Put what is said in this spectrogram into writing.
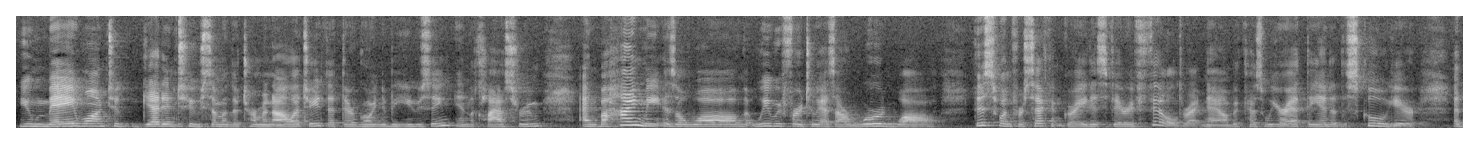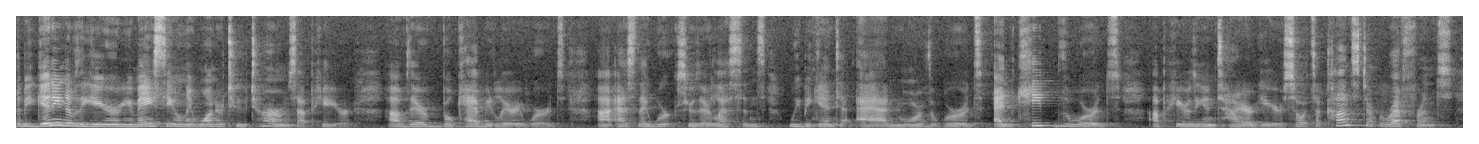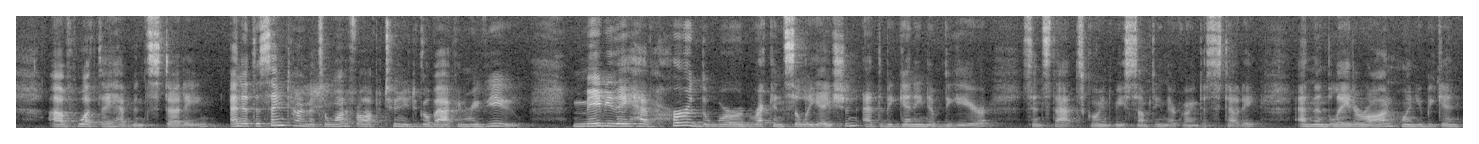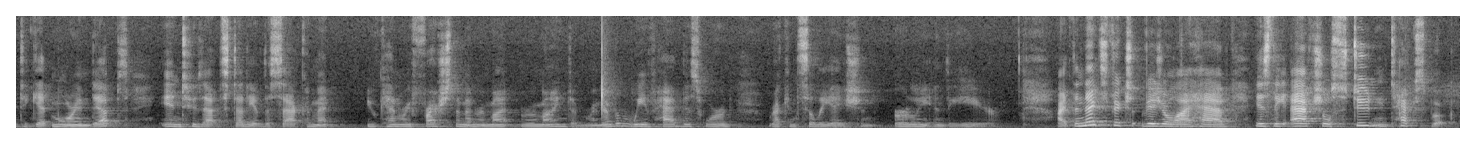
You may want to get into some of the terminology that they're going to be using in the classroom. And behind me is a wall that we refer to as our word wall. This one for second grade is very filled right now because we are at the end of the school year. At the beginning of the year, you may see only one or two terms up here of their vocabulary words. Uh, as they work through their lessons, we begin to add more of the words and keep the words up here the entire year. So it's a constant reference of what they have been studying. And at the same time, it's a wonderful opportunity to go back and review. Maybe they have heard the word reconciliation at the beginning of the year, since that's going to be something they're going to study. And then later on, when you begin to get more in depth into that study of the sacrament, you can refresh them and remind, remind them. Remember, we've had this word reconciliation early in the year. All right, the next visual I have is the actual student textbook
